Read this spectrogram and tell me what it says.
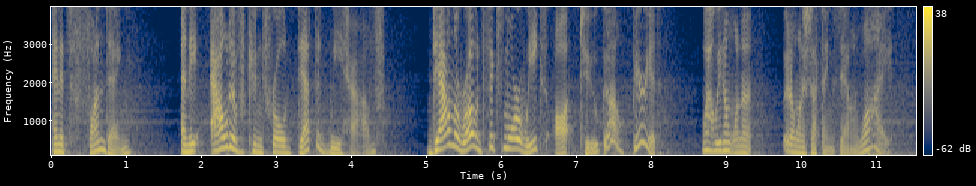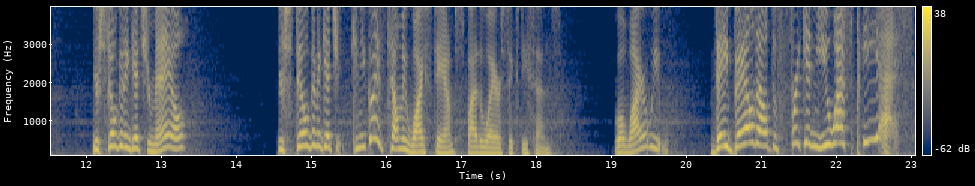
and its funding and the out of control debt that we have down the road, six more weeks ought to go, period. Wow, we don't want to we don't want to shut things down. Why? You're still going to get your mail. You're still going to get your. Can you guys tell me why stamps, by the way, are 60 cents? Well, why are we. They bailed out the freaking USPS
